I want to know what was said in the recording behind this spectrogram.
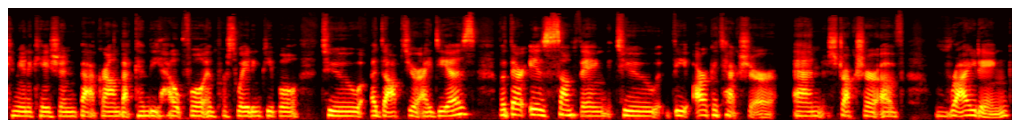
communication background that can be helpful in persuading people to adopt your ideas. But there is something to the architecture and structure of writing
